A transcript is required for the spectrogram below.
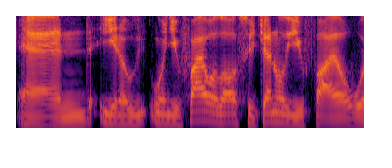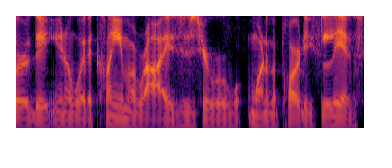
And you know, when you file a lawsuit, generally you file where the you know where the claim arises or where one of the parties lives.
